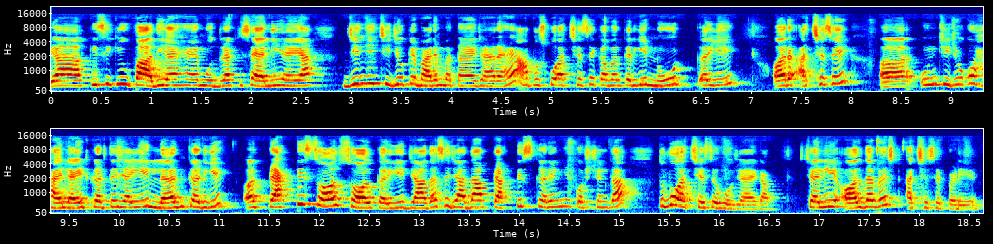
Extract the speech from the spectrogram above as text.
या किसी की उपाधियाँ हैं मुद्रा की शैली है या जिन जिन चीज़ों के बारे में बताया जा रहा है आप उसको अच्छे से कवर करिए नोट करिए और अच्छे से आ, उन चीज़ों को हाईलाइट करते जाइए लर्न करिए और प्रैक्टिस सॉल्व सॉल्व करिए। ज़्यादा से ज़्यादा आप प्रैक्टिस करेंगे क्वेश्चन का तो वो अच्छे से हो जाएगा। चलिए ऑल द बेस्ट अच्छे से पढ़िए।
